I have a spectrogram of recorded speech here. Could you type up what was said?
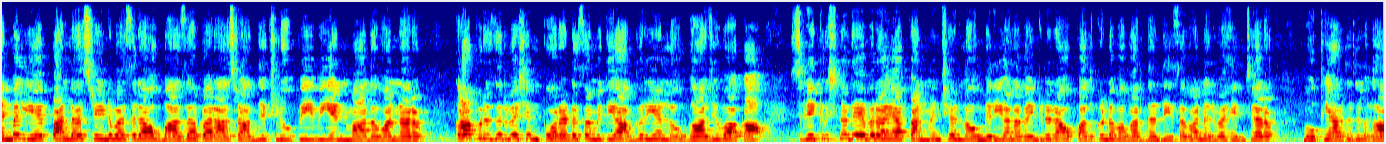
ఎమ్మెల్యే పల్లా శ్రీనివాసరావు భాజపా రాష్ట్ర అధ్యక్షులు పివిఎన్ మాధవ్ అన్నారు. కాపు రిజర్వేషన్ పోరాట సమితి ఆధ్వర్యంలో గాజువాక శ్రీకృష్ణదేవరాయ కన్వెన్షన్లో మిరియాల వెంకటరావు పదకొండవ వర్ధంతి సభ నిర్వహించారు. ముఖ్య అతిథులుగా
